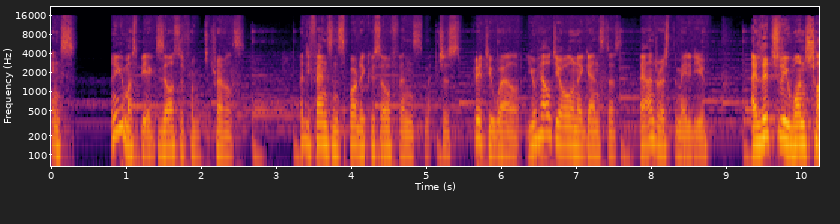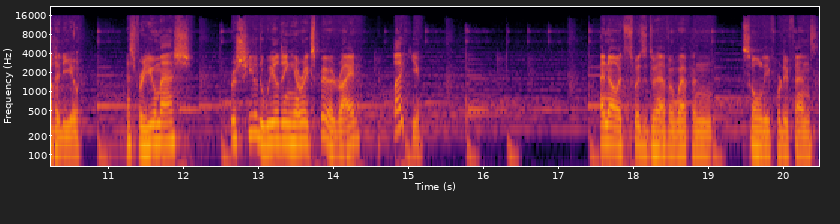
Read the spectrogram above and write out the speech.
Thanks. I knew you must be exhausted from your travels. My defense and Spartacus offense matches pretty well. You held your own against us. I underestimated you. I literally one-shotted you. As for you, Mash, you're a shield-wielding heroic spirit, right? Like you. I know it's twisted to have a weapon solely for defense,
